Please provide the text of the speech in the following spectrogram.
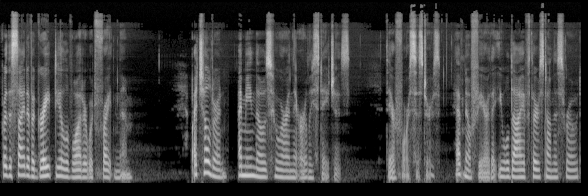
for the sight of a great deal of water would frighten them. By children, I mean those who are in the early stages. Therefore, sisters, have no fear that you will die of thirst on this road.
